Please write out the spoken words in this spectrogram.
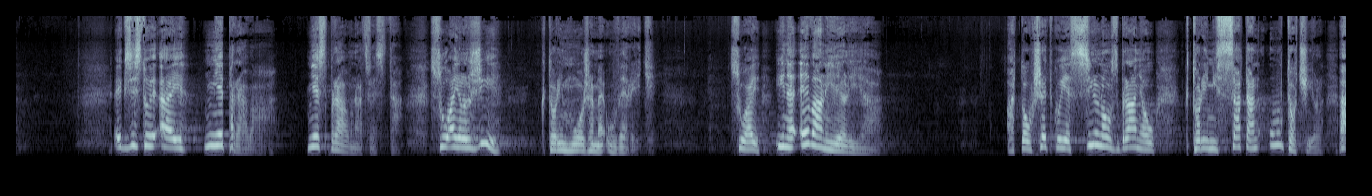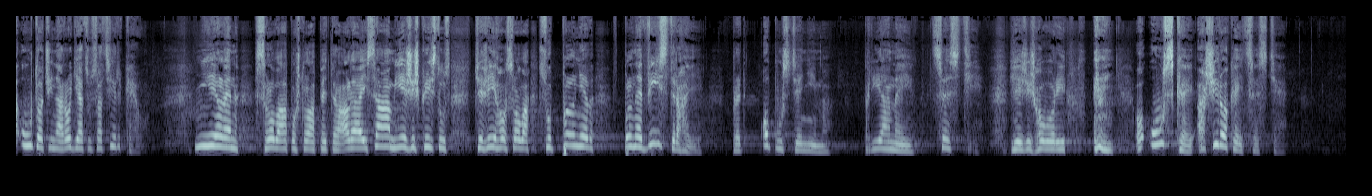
Existuje aj nepravá, nesprávna cesta. Sú aj lži, ktorým môžeme uveriť. Sú aj iné evanielia. A to všetko je silnou zbraňou, ktorými Satan útočil a útočí na rodiacu sa církev. Nie len slova Apoštola Petra, ale aj sám Ježiš Kristus, tiež jeho slova sú plne, plné výstrahy pred opustením priamej cesty. Ježiš hovorí o úzkej a širokej ceste.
